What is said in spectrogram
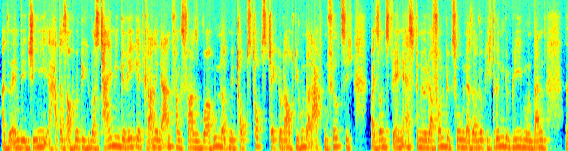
Also MVG hat das auch wirklich übers Timing geregelt, gerade in der Anfangsphase, wo er 100 mit Tops, Tops checkt oder auch die 148, weil sonst wäre ihm Aspinall davongezogen. Da ist er wirklich drin geblieben und dann äh,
